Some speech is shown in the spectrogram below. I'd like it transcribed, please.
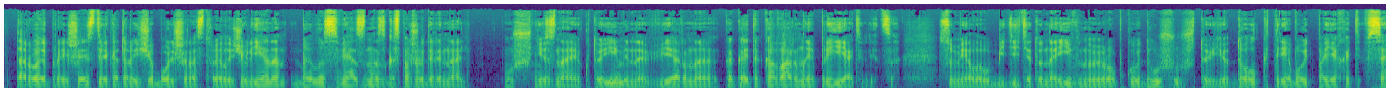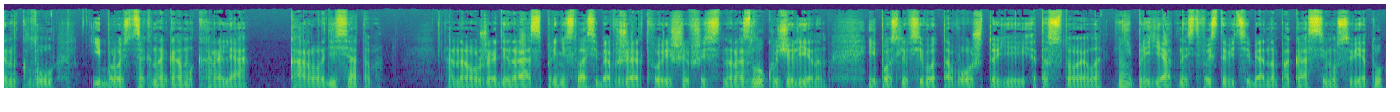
Второе происшествие, которое еще больше расстроило Жюльена, было связано с госпожой Дориналь. Уж не знаю, кто именно, верно, какая-то коварная приятельница. Сумела убедить эту наивную робкую душу, что ее долг требует поехать в Сен-Клу и броситься к ногам короля Карла X. Она уже один раз принесла себя в жертву, решившись на разлуку с Жюльеном, и после всего того, что ей это стоило, неприятность выставить себя на показ всему свету,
